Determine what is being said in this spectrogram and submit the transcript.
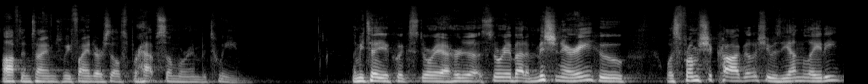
oftentimes we find ourselves perhaps somewhere in between. Let me tell you a quick story. I heard a story about a missionary who was from Chicago. She was a young lady.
